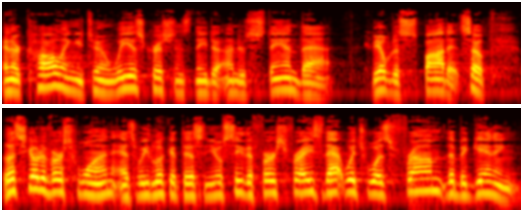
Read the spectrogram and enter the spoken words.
And they're calling you to, and we as Christians need to understand that, be able to spot it. So let's go to verse 1 as we look at this, and you'll see the first phrase, that which was from the beginning.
